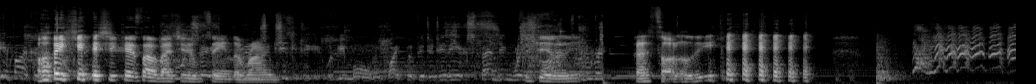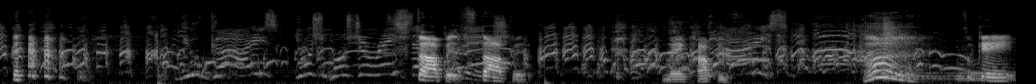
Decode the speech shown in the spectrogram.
If I could Oh, he can't, she can't stop imagining him saying the rhymes. Chickadee would be more than quite befitted to the expanding Chickadee. waistline of the That's totally. You guys, you were supposed to erase stop that it, footage. stop it. Make copies. It's okay.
